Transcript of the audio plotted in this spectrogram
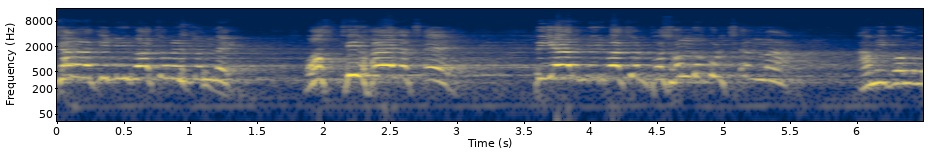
যারা নাকি নির্বাচনের জন্য অস্থির হয়ে গেছে পিয়ার নির্বাচন পছন্দ করছেন না, আমি বলব,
